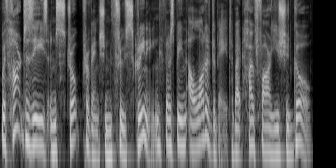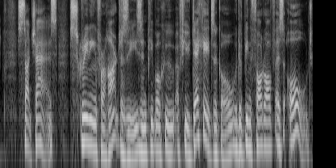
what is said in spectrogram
With heart disease and stroke prevention through screening, there's been a lot of debate about how far you should go, such as screening for heart disease in people who a few decades ago would have been thought of as old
